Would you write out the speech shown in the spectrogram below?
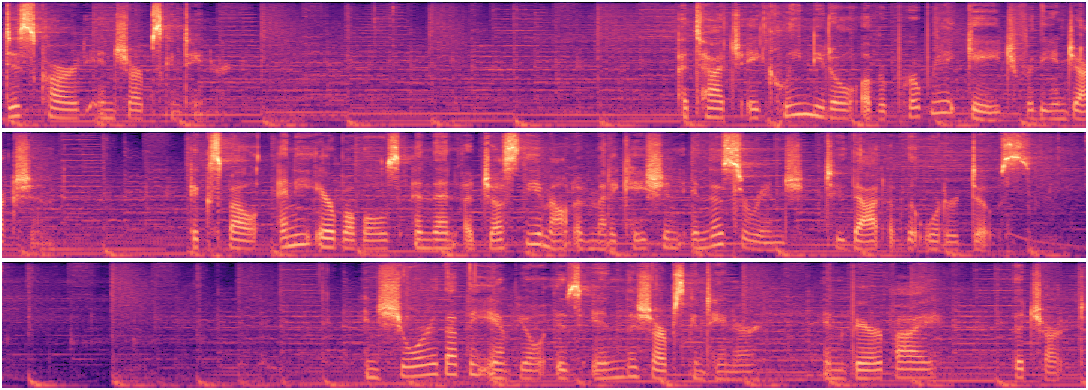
Discard in sharps container. Attach a clean needle of appropriate gauge for the injection. Expel any air bubbles and then adjust the amount of medication in the syringe to that of the ordered dose. Ensure that the ampule is in the sharps container and verify the chart.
